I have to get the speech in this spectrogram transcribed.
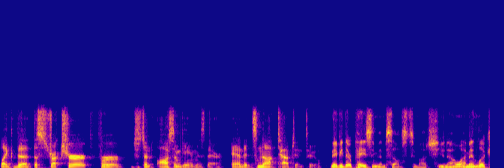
like the the structure for just an awesome game is there and it's not tapped into. Maybe they're pacing themselves too much, you know? I mean, look,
